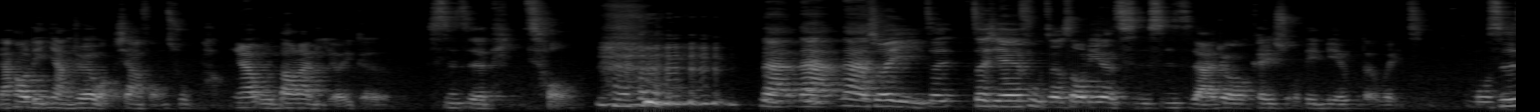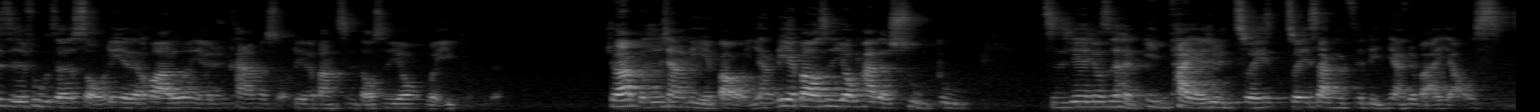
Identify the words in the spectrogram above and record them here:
然后羚羊就会往下风处跑，因为它闻到那里有一个狮子的体臭。那那那，所以这这些负责狩猎的雌狮子啊，就可以锁定猎物的位置。母狮子负责狩猎的话，如果你要去看它们狩猎的方式，都是用围捕的，就它不是像猎豹一样，猎豹是用它的速度，直接就是很硬派的去追追上一只羚羊，就把它咬死。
